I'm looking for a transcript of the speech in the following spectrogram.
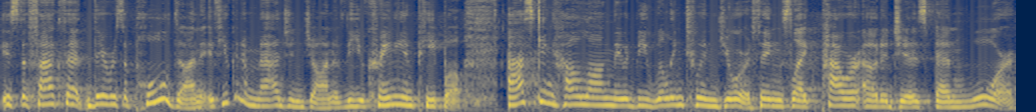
is the fact that there was a poll done, if you can imagine, John, of the Ukrainian people asking how long they would be willing to endure things like power outages and war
